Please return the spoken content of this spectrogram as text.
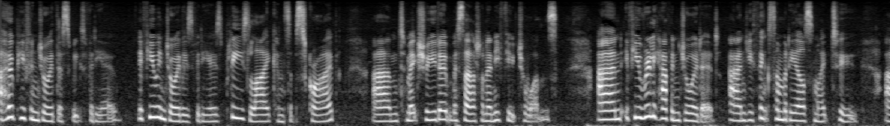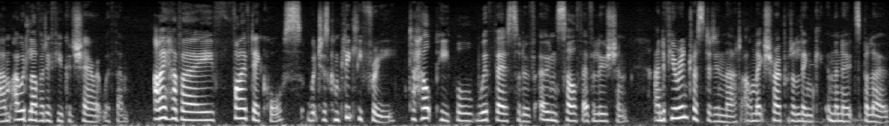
I hope you've enjoyed this week's video. If you enjoy these videos, please like and subscribe um, to make sure you don't miss out on any future ones. And if you really have enjoyed it and you think somebody else might too, um, I would love it if you could share it with them. I have a five day course which is completely free to help people with their sort of own self evolution. And if you're interested in that, I'll make sure I put a link in the notes below.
